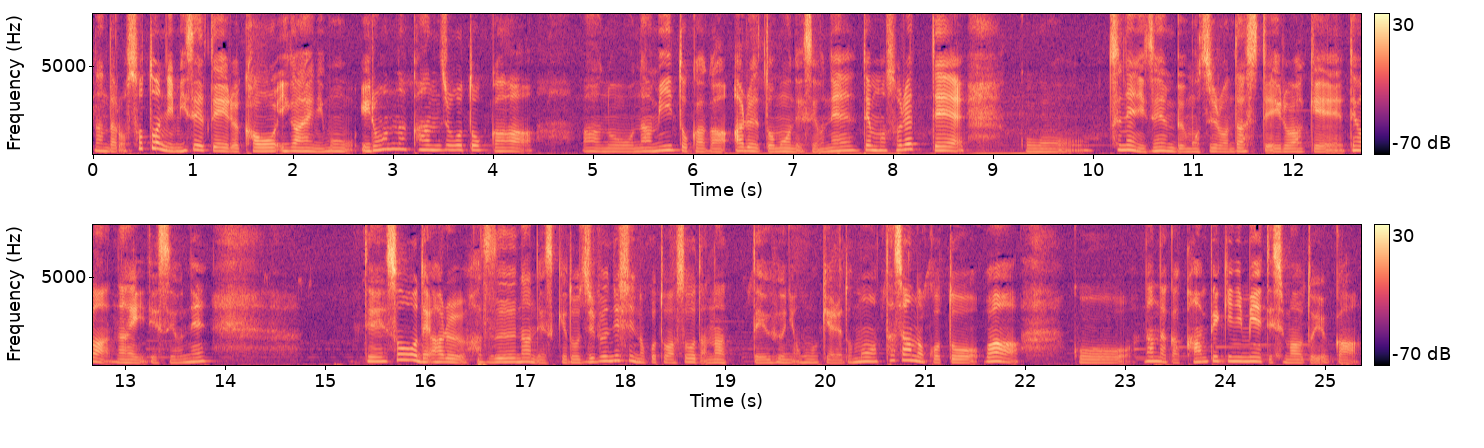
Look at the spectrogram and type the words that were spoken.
うなんだろう外に見せている顔以外にもいろんな感情とかあの波とかがあると思うんですよね。でもそれってこう常に全部もちろん出しているわけではないですよね。でそうであるはずなんですけど自分自身のことはそうだなっていうふうに思うけれども他者のことはこうなんだか完璧に見えてしまうというか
